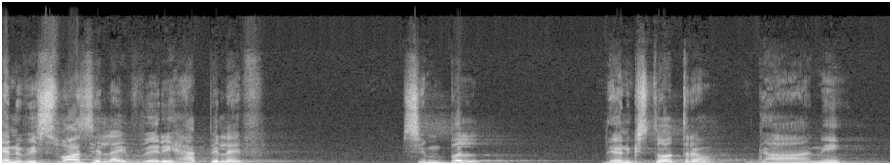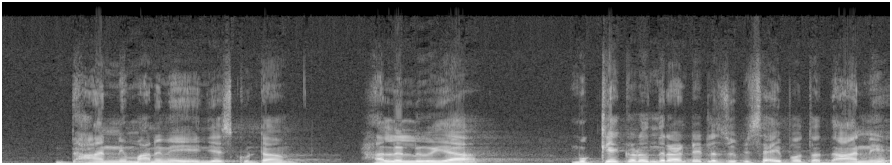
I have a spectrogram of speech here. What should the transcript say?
కానీ విశ్వాసి life very happy life. Simple. దేవునికి స్తోత్రం. కానీ దాన్ని మనమే ఏం చేసుకుంటాం? హలలుయా ముక్కు ఎక్కడ ఉందిరా అంటే ఇట్లా చూపిస్తే అయిపోతుంది దాన్ని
